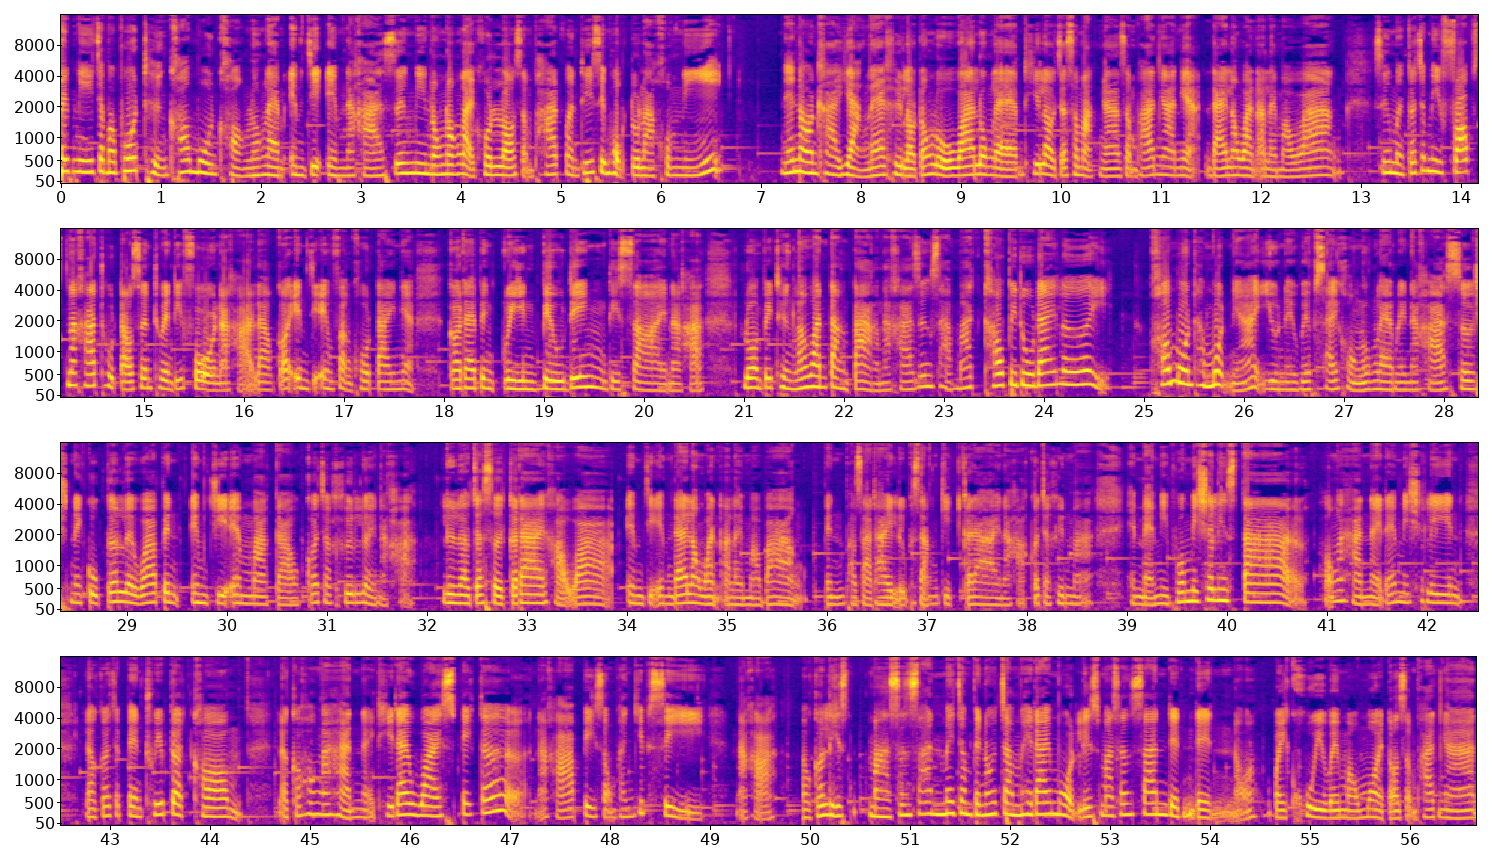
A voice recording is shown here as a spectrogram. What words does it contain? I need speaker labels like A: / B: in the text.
A: คลิปนี้จะมาพูดถึงข้อมูลของโรงแรม MGM นะคะ ซึ่งมีน้องๆ หลายคนรอสัมภาษณ์วันที่ 16 ตุลาคมนี้ แน่นอนค่ะ อย่างแรกคือเราต้องรู้ว่าโรงแรมที่เราจะสมัครงานสัมภาษณ์งานเนี่ย ได้รางวัลอะไรมาบ้าง ซึ่งมันก็จะมี Forbes นะคะ 2024 นะคะ แล้วก็ MGM ฝั่งโคไตเนี่ย ก็ได้เป็น Green Building Design นะคะ รวมไปถึงรางวัลต่างๆนะคะ ซึ่งสามารถเข้าไปดูได้เลย ข้อมูลทั้งหมดเนี้ยอยู่ในเว็บไซต์ของโรงแรมเลยนะคะ Search ใน Google เลยว่าเป็น MGM มาเก๊าก็จะขึ้นเลยนะคะ หรือเราจะเซิร์ชก็ได้ค่ะว่า MGM ได้รางวัลอะไรมาบ้าง เป็นภาษาไทยหรือภาษาอังกฤษก็ได้นะคะ ก็จะขึ้นมาเห็นไหมมีพวกมิชลินสตาร์ห้องอาหารไหนได้มิชลินแล้วก็จะเป็น trip.com แล้วก็ห้องอาหารไหนที่ได้ Y Spectre นะคะ ปี 2024 นะคะ เราก็ลิสต์มาสั้นๆ ไม่จำเป็นต้องจำให้ได้หมดลิสต์มาสั้นๆ เด่นๆเนาะไว้คุยไว้เมาส์มอยตอนสัมภาษณ์งาน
